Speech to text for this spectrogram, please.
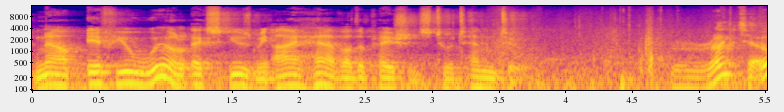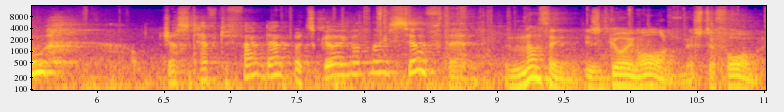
Now, if you will excuse me, I have other patients to attend to. Righto. Just have to find out what's going on myself then. Nothing is going on, Mr. Foreman.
